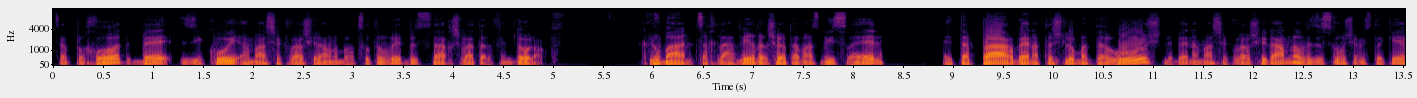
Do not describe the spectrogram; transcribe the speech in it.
קצת פחות, בזיכוי המס שכבר שילמנו בארצות הברית בסך 7,000 דולר. כלומר, נצטרך להעביר לרשויות המס בישראל את הפער בין התשלום הדרוש לבין המס שכבר שילמנו, וזה סכום שמסתכם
